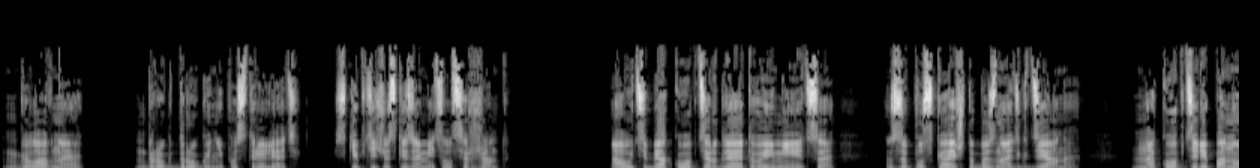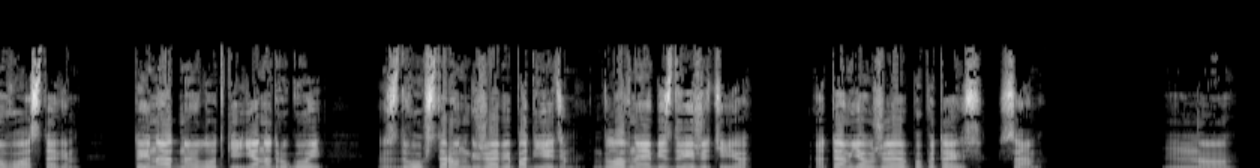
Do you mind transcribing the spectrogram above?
Главное, друг друга не пострелять, скептически заметил сержант. А у тебя коптер для этого имеется. Запускай, чтобы знать, где она. На коптере по нову оставим. Ты на одной лодке, я на другой. С двух сторон к жабе подъедем. Главное обездвижить ее, а там я уже попытаюсь сам. Но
